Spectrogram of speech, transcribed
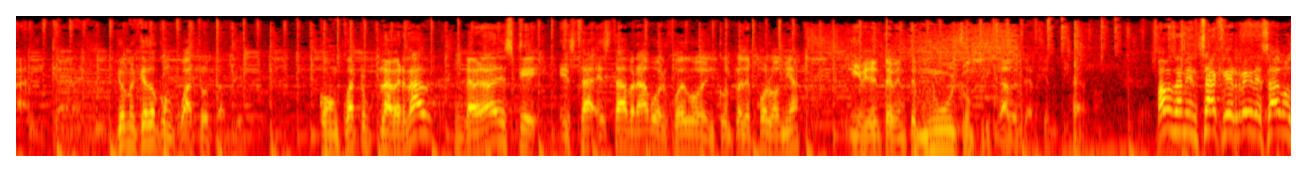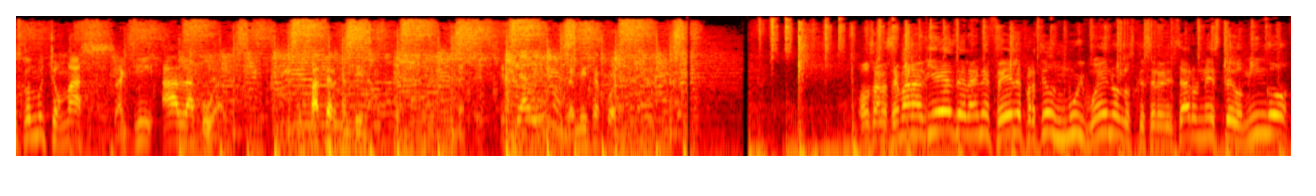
Ay, caray. Yo me quedo con cuatro también. Con cuatro. La verdad, la verdad es que está, está bravo el juego en contra de Polonia y evidentemente muy complicado el de Argentina. ¿no? Vamos a mensaje, regresamos con mucho más aquí a la jugada. Empate Argentina. Vamos a la semana 10 de la NFL, partidos muy buenos los que se realizaron este domingo.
